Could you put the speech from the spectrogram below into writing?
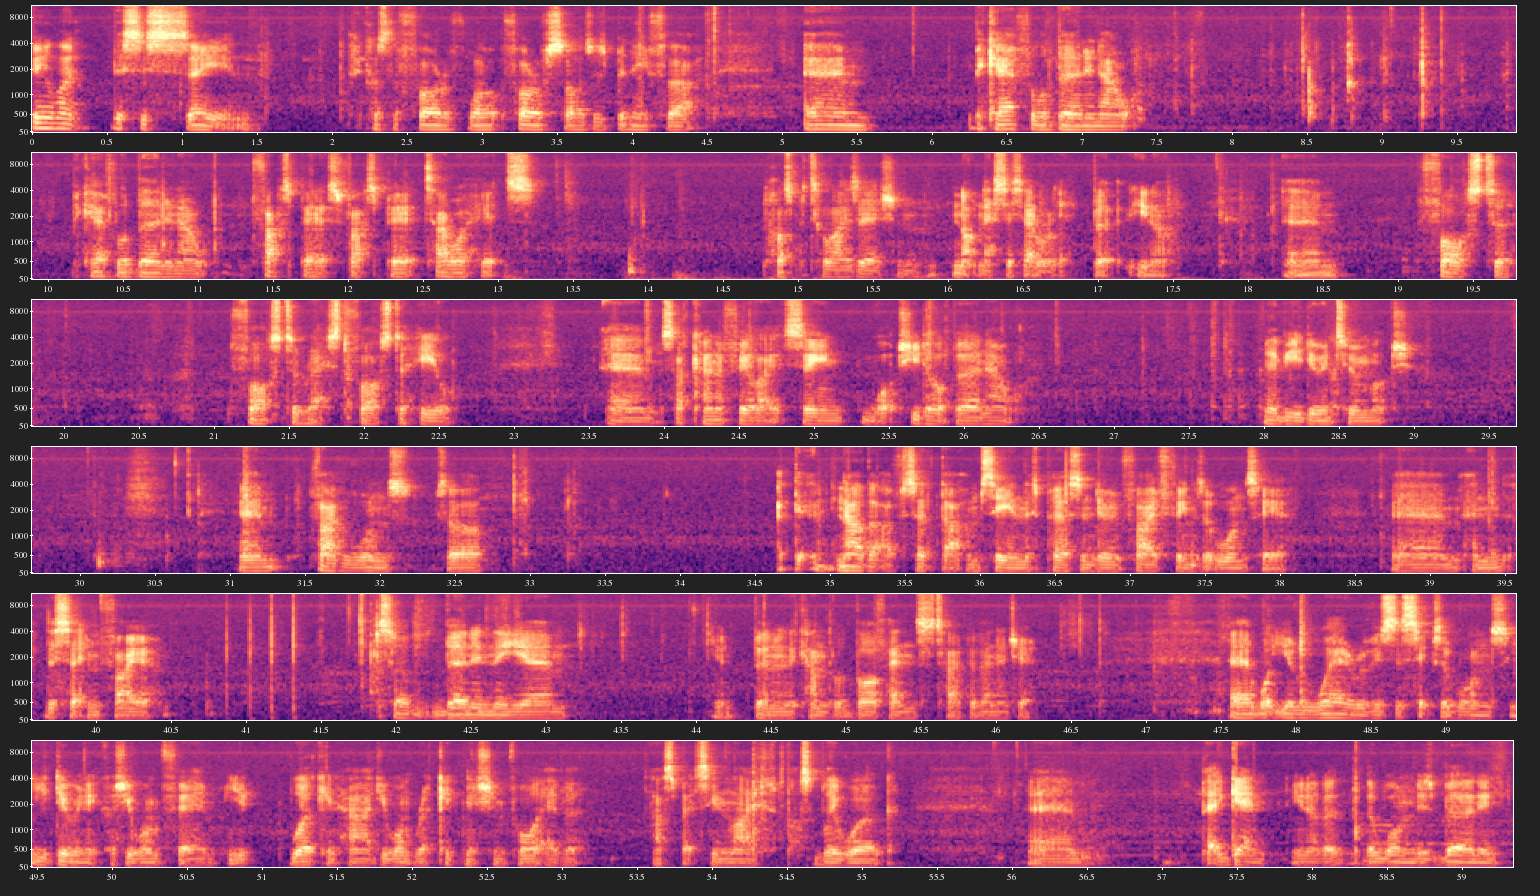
Feel like this is saying, because the Four of Four of Swords is beneath that, um, be careful of burning out. Be careful of burning out. Fast pace, fast pace, tower hits, hospitalisation, not necessarily, but you know, um, forced to forced to rest, forced to heal. Um, so I kind of feel like it's saying, watch you don't burn out. Maybe you're doing too much. Um, five of wands. So now that I've said that, I'm seeing this person doing five things at once here, um, and they're setting fire. So burning the um, you know, burning the candle at both ends type of energy. Uh, what you're aware of is the Six of Wands. You're doing it because you want fame. You're working hard. You want recognition for whatever aspects in life, possibly work. Um, but again, you know, the, the wand is burning.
